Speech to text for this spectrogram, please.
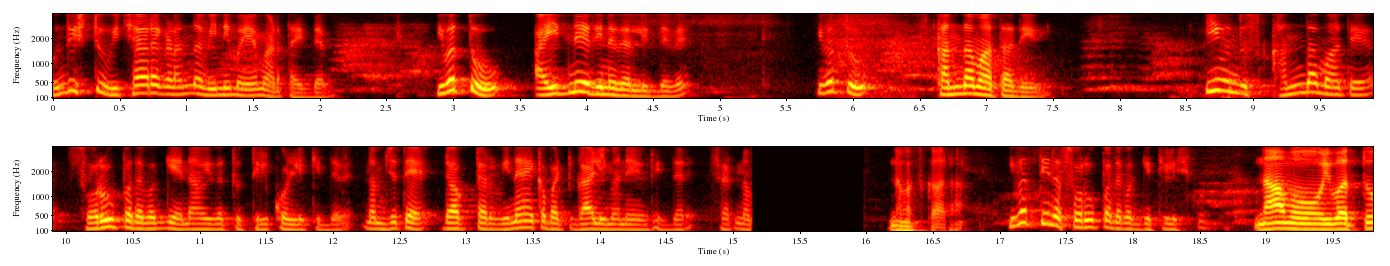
ಒಂದಿಷ್ಟು ವಿಚಾರಗಳನ್ನು ವಿನಿಮಯ ಮಾಡ್ತಾ ಇದ್ದೇವೆ. ಇವತ್ತು ಐದನೇ ದಿನದಲ್ಲಿದ್ದೇವೆ. ಇವತ್ತು ಸ್ಕಂದ ಮಾತಾ ದೇವಿ. ಈ ಒಂದು ಸ್ಕಂದ ಮಾತೆಯ ಸ್ವರೂಪದ ಬಗ್ಗೆ ನಾವು ಇವತ್ತು ತಿಳ್ಕೊಳ್ಳಿಕ್ಕಿದ್ದೇವೆ ನಮ್ಮ ಜೊತೆ ಡಾಕ್ಟರ್ ವಿನಾಯಕ ಭಟ್ ಗಾಳಿ ಮನೆಯವರಿದ್ದಾರೆ ಸರ್ ನಮ್ಮ ನಮಸ್ಕಾರ. ಇವತ್ತಿನ ಸ್ವರೂಪದ ಬಗ್ಗೆ ತಿಳಿಸಿಕೊಡಿ. ನಾವು ಇವತ್ತು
